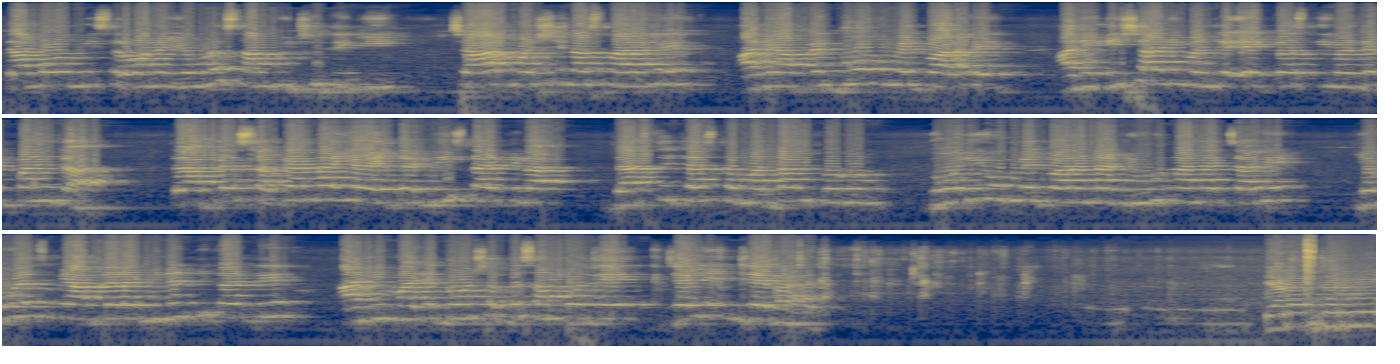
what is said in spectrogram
त्यामुळे मी सर्वांना एवढं सांगू इच्छिते की चार मशीन असणार आहेत आणि आपले दोन उमेदवार आहेत. आणि निशाणी म्हणजे एक असती म्हणजे पंजा तर आपल्या सगळ्यांना या येत्या वीस तारखेला जास्तीत जास्त मतदान करून दोन्ही उमेदवारांना निवडून आणायचं आहे. एवढंच मी आपल्याला विनंती करते आणि माझे दोन शब्द संपवते. जय हिंद जय भारत. त्यानंतर मी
